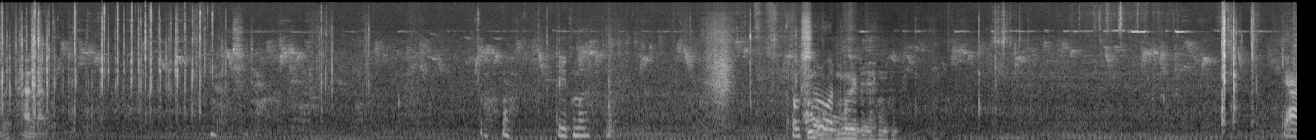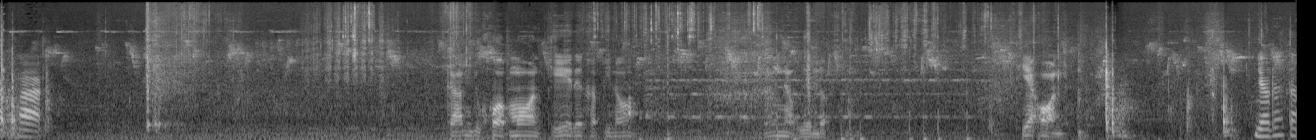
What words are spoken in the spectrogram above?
ไม่ทันอะไรติดมือผมโอ้สูตรมือแดงจากผักการอยู่ขอบมอนเทเด้อครับพี่น้อง นี่แนวอื่นดอกเทียอ่อน เดี๋ยวได้แต่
